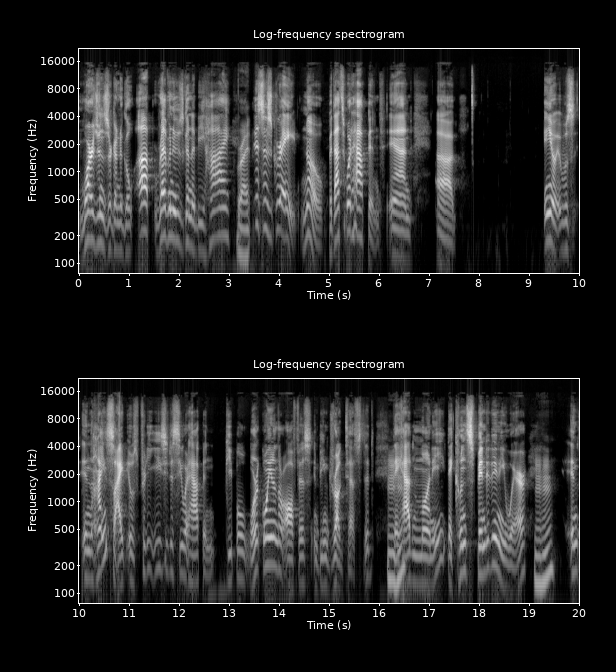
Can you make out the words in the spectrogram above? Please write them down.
margins are going to go up, revenue's going to be high. Right. This is great. No, but that's what happened. And, uh, you know, it was in hindsight, it was pretty easy to see what happened. People weren't going in their office and being drug tested. They hmm had money, they couldn't spend it anywhere hmm and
